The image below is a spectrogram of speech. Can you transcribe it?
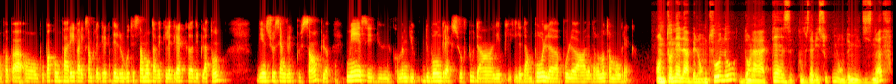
on peut pas comparer par exemple le grec du Nouveau Testament avec le grec de Platon. Bien sûr, c'est un grec plus simple, mais c'est quand même du, du, bon grec, surtout dans, les, dans Paul. Paul a vraiment un bon grec. Antonella Bellantuono, dans la thèse que vous avez soutenue en 2019,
